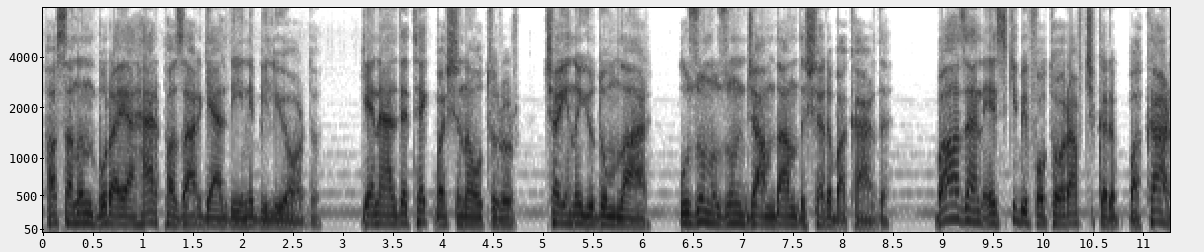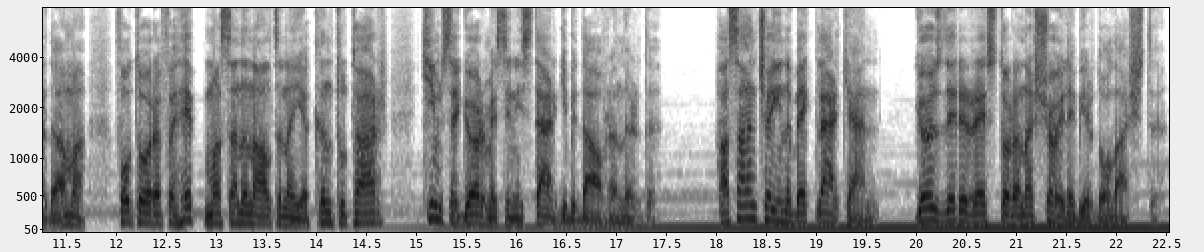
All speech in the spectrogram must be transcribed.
Hasan'ın buraya her pazar geldiğini biliyordu. Genelde tek başına oturur, çayını yudumlar, uzun uzun camdan dışarı bakardı. Bazen eski bir fotoğraf çıkarıp bakardı ama fotoğrafı hep masanın altına yakın tutar, kimse görmesin ister gibi davranırdı. Hasan çayını beklerken gözleri restorana şöyle bir dolaştı.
